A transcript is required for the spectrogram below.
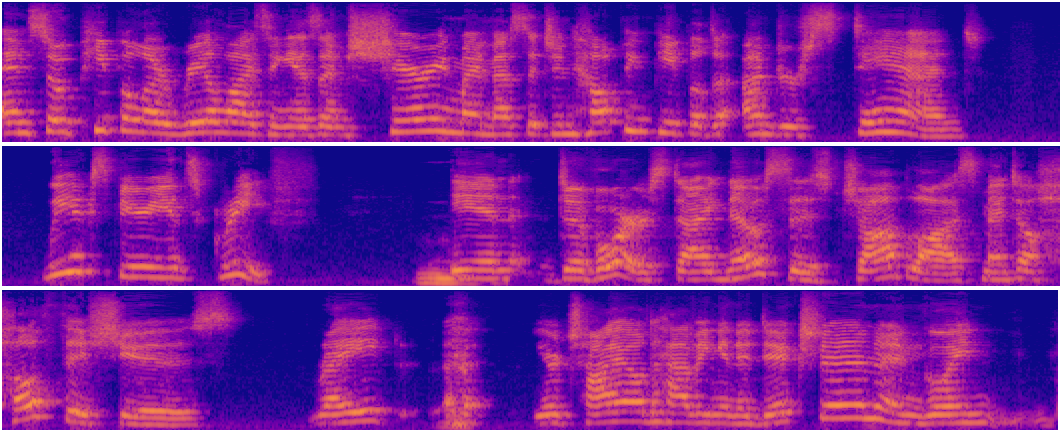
And so people are realizing as I'm sharing my message and helping people to understand, we experience grief mm. in divorce, diagnosis, job loss, mental health issues, right? Yeah. Your child having an addiction and going,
